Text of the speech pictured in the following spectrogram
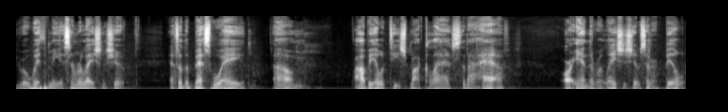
you were with me. It's in relationship, and so the best way um, I'll be able to teach my class that I have are in the relationships that are built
